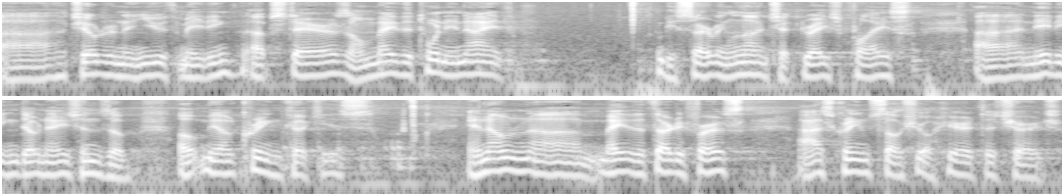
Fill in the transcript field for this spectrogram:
uh, children and youth meeting upstairs on May the 29th. Be serving lunch at Grace Place, uh, needing donations of oatmeal cream cookies. And on uh, May the 31st, ice cream social here at the church.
